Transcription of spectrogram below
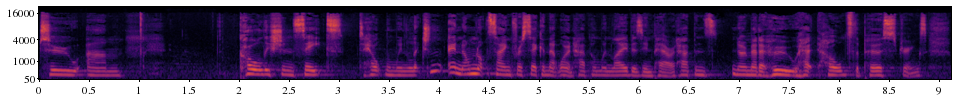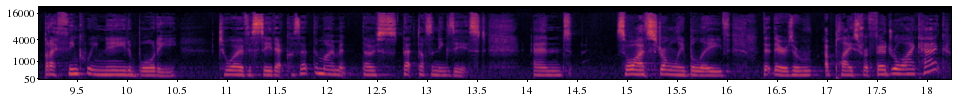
to. Um, coalition seats to help them win elections. And I'm not saying for a second that won't happen when Labor's in power. It happens no matter who holds the purse strings. But I think we need a body to oversee that because at the moment those that doesn't exist. And so I strongly believe that there is a, a place for a federal ICAC.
